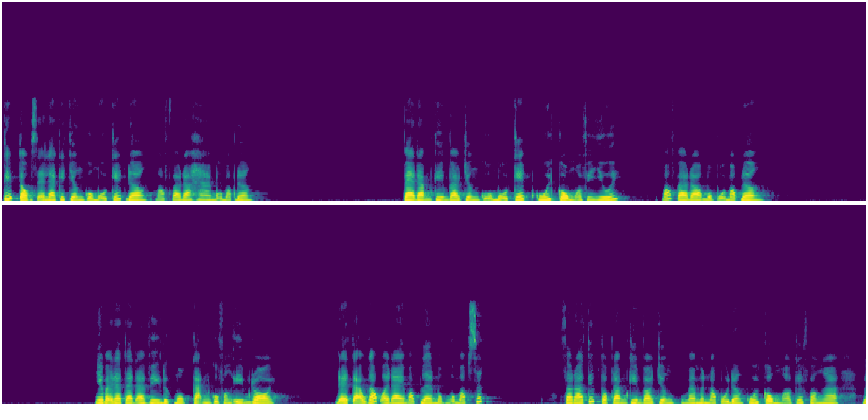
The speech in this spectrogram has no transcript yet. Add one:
Tiếp tục sẽ là cái chân của mũi kép đơn, móc vào đó hai mũi móc đơn. Và đâm kim vào chân của mũi kép cuối cùng ở phía dưới, móc vào đó một mũi móc đơn như vậy là ta đã viền được một cạnh của phần yếm rồi. Để tạo góc ở đây, móc lên một mũi móc xích. Sau đó tiếp tục đâm kim vào chân mà mình móc mũi đơn cuối cùng ở cái phần à, g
